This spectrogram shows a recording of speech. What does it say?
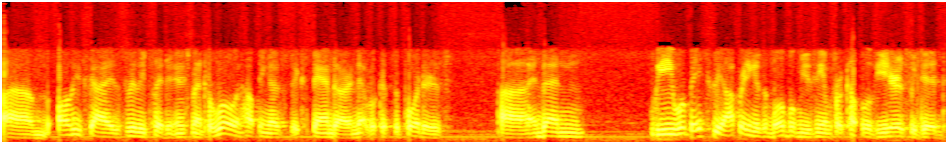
Um, all these guys really played an instrumental role in helping us expand our network of supporters. Uh, and then we were basically operating as a mobile museum for a couple of years. We did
